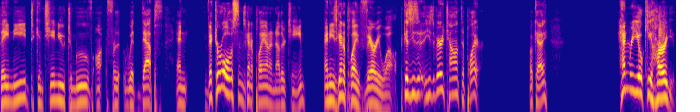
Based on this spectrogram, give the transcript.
They need to continue to move on for with depth. And Victor Olofsson's going to play on another team, and he's going to play very well because he's a, he's a very talented player. Okay. Henri Jokiharju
